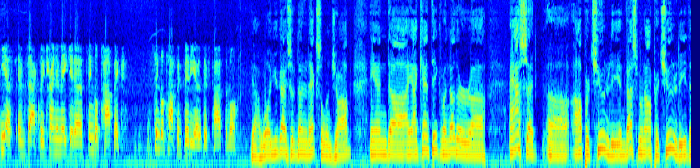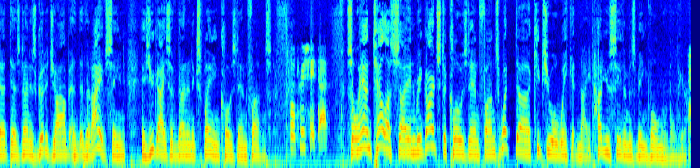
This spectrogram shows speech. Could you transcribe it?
Yes, exactly. Trying to make it a single topic single topic videos if possible. Yeah, well, you guys have done an excellent job, and uh, I, I, can't think of another uh, asset uh, opportunity, investment opportunity that has done as good a job that I have seen as you guys have done in explaining closed-end funds. Well, appreciate that. So, Ann, tell us uh, in regards to closed-end funds, what uh, keeps you awake at night? How do you see them as being vulnerable here?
